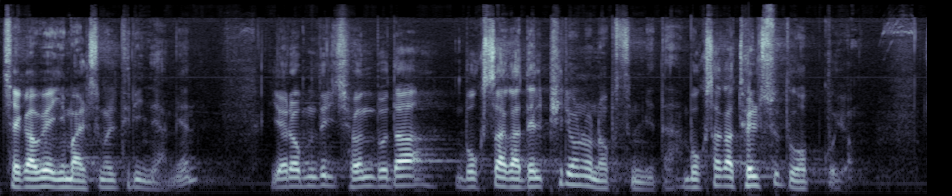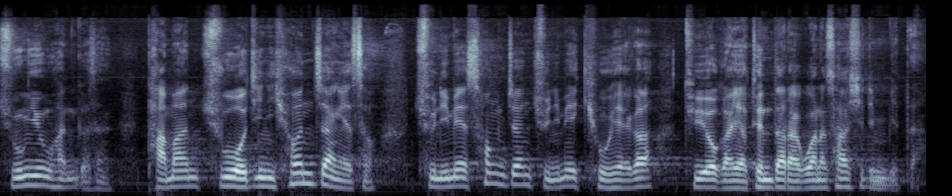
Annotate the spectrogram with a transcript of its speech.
제가 왜 이 말씀을 드리냐면 여러분들이 전부 다 목사가 될 필요는 없습니다. 목사가 될 수도 없고요. 중요한 것은 다만 주어진 현장에서 주님의 성전, 주님의 교회가 되어가야 된다라고 하는 사실입니다.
